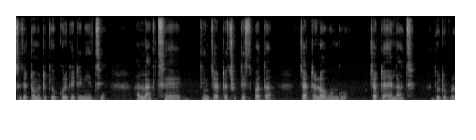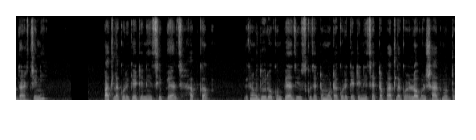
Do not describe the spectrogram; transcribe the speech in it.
সাইজের টমেটো কিউব করে কেটে নিয়েছি। আর লাগছে তিন চারটা ছোট তেজপাতা, চারটা লবঙ্গ, চারটা এলাচ দু টুকরো দারচিনি। পাতলা করে কেটে নিয়েছি পেঁয়াজ, হাফ কাপ। এখানে আমি দুই রকম পেঁয়াজ ইউজ করছি। একটা মোটা করে কেটে নিয়েছি, একটা পাতলা করে, লবণ স্বাদ মতো।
